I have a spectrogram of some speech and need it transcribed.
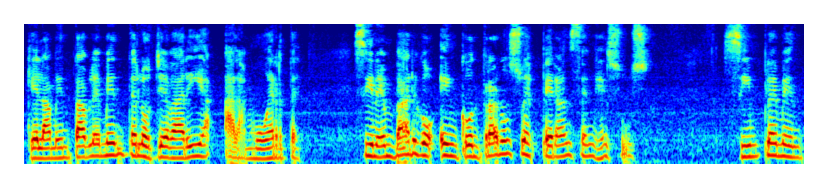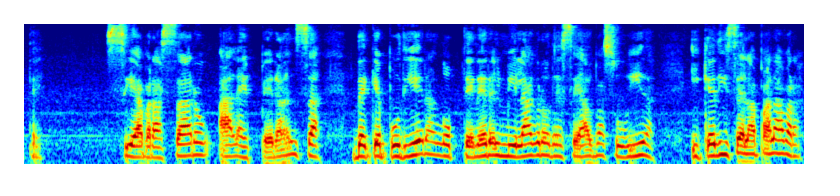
que lamentablemente los llevaría a la muerte. Sin embargo, encontraron su esperanza en Jesús simplemente se abrazaron a la esperanza de que pudieran obtener el milagro deseado a su vida. ¿Y qué dice la palabra?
